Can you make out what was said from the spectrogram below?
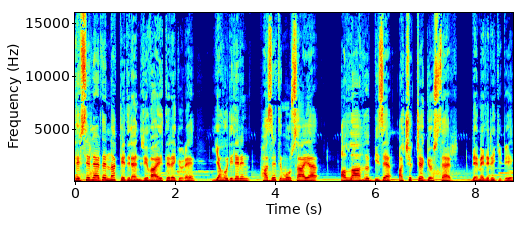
Tefsirlerde nakledilen rivayetlere göre Yahudilerin Hz. Musa'ya Allah'ı bize açıkça göster demeleri gibi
